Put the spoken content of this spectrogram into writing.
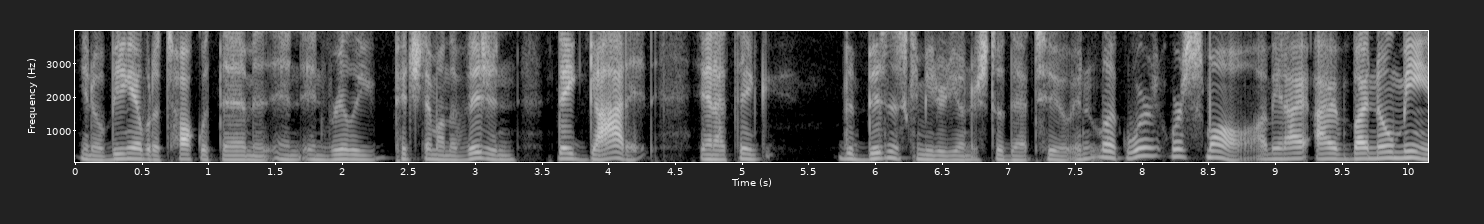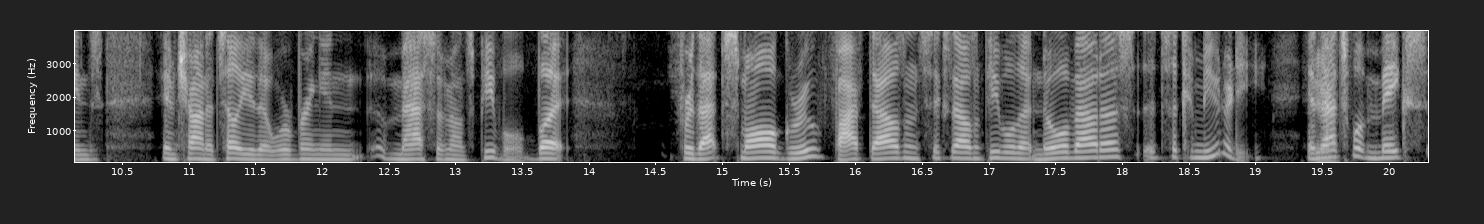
you know, being able to talk with them and, and, and really pitch them on the vision, they got it. And I think the business community understood that too. And look, we're we're small. I mean, I, I by no means am trying to tell you that we're bringing massive amounts of people, but for that small group 5000 6000 people that know about us it's a community. And Yeah. that's what makes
